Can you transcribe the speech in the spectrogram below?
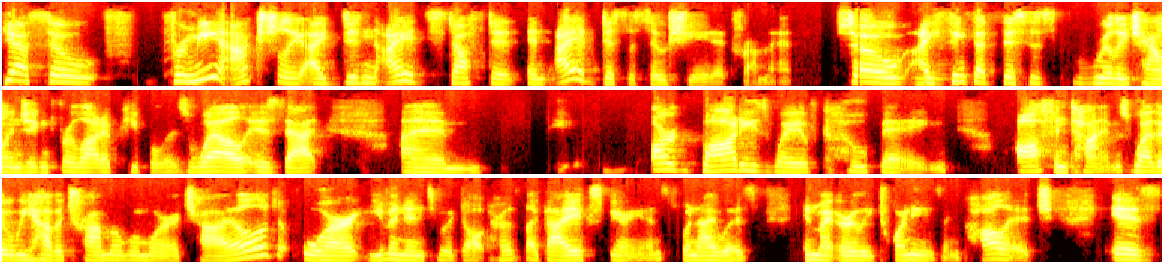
Yeah. So for me, actually, I didn't, I had stuffed it and I had disassociated from it. So I mm-hmm. think that this is really challenging for a lot of people as well is that um, our body's way of coping oftentimes whether we have a trauma when we're a child or even into adulthood like i experienced when i was in my early 20s in college is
